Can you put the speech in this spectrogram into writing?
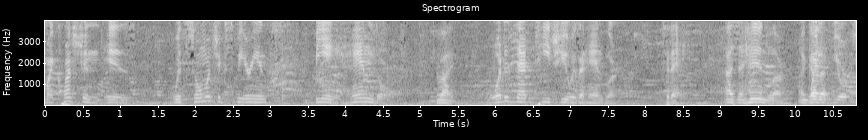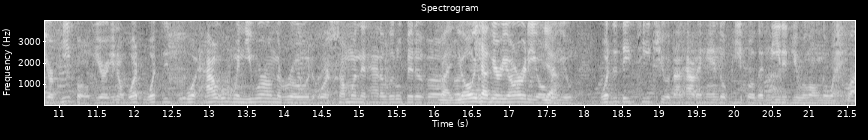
my question is, with so much experience being handled, Right. what did that teach you as a handler today? As a handler, I gotta. your your people, your you know what what did what how when you were on the road or someone that had a little bit of a, Right, a you always have- superiority over Yeah. you, what did they teach you about how to handle people that needed you along the way? Well,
